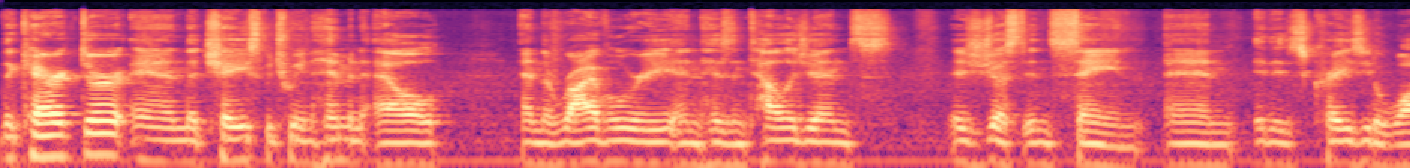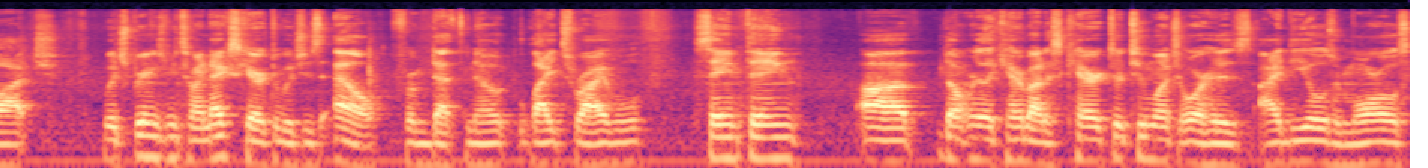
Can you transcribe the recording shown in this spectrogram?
the character and the chase between him and L and the rivalry and his intelligence is just insane and it is crazy to watch. Which brings me to my next character, which is L from Death Note, Light's rival. Same thing. Uh, don't really care about his character too much or his ideals or morals.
